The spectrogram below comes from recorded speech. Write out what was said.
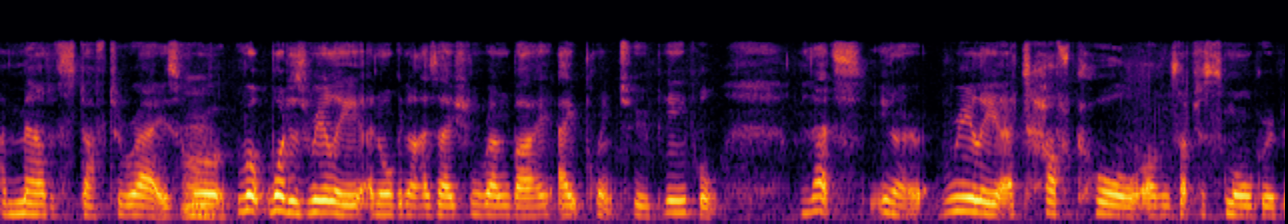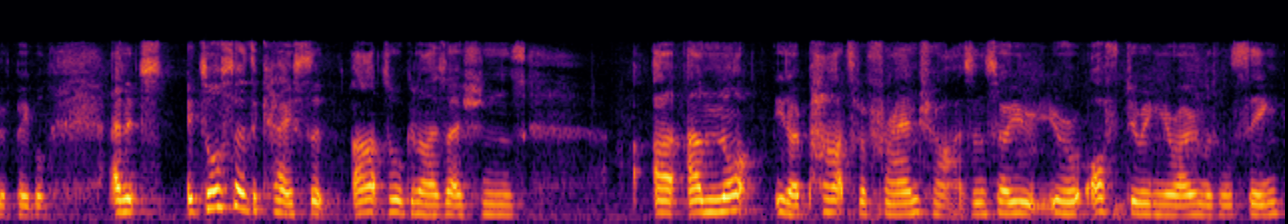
amount of stuff to raise for mm. what is really an organisation run by 8.2 people that's you know really a tough call on such a small group of people, and it's it's also the case that arts organisations are, are, not, you know, parts of a franchise, and so you, you're off doing your own little thing,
